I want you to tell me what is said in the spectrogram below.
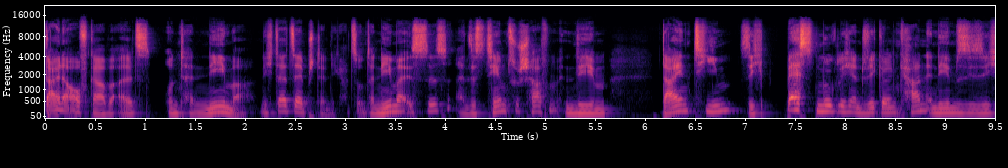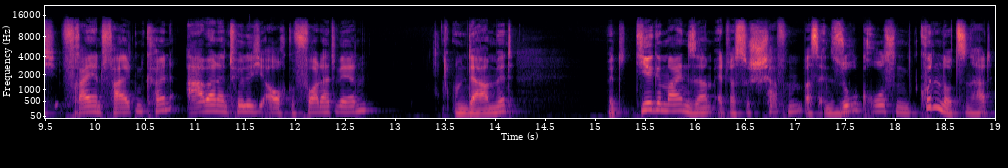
Deine Aufgabe als Unternehmer, nicht als Selbstständiger, als Unternehmer ist es, ein System zu schaffen, in dem dein Team sich bestmöglich entwickeln kann, in dem sie sich frei entfalten können, aber natürlich auch gefordert werden, um damit mit dir gemeinsam etwas zu schaffen, was einen so großen Kundennutzen hat,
